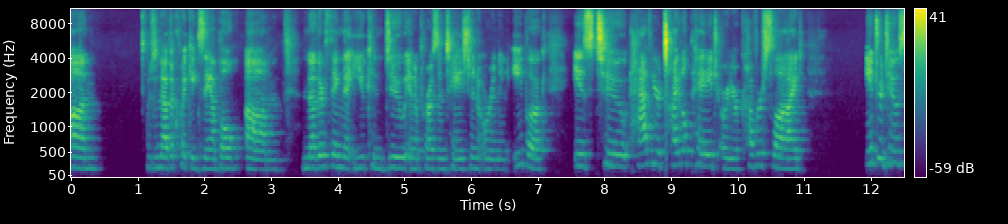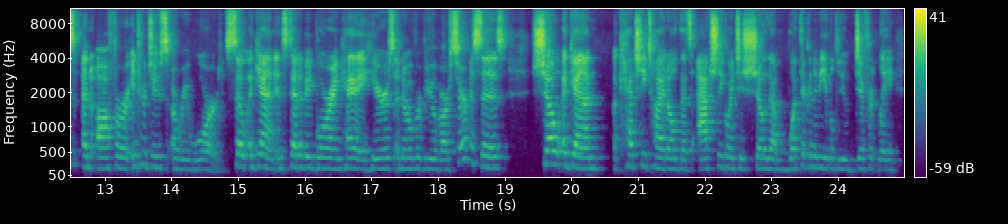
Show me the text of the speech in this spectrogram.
Um, there's another quick example. Um, another thing that you can do in a presentation or in an ebook is to have your title page or your cover slide introduce an offer, introduce a reward. So again, instead of a boring, hey, here's an overview of our services, show again a catchy title that's actually going to show them what they're going to be able to do differently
